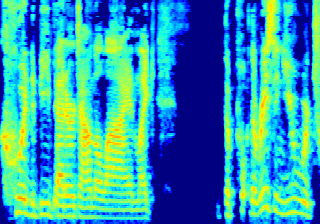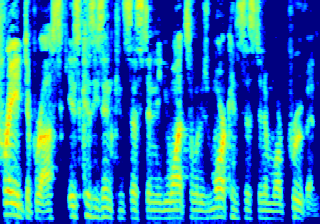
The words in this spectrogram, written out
could be better down the line. Like the the reason you would trade DeBrusk is because he's inconsistent, and you want someone who's more consistent and more proven.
